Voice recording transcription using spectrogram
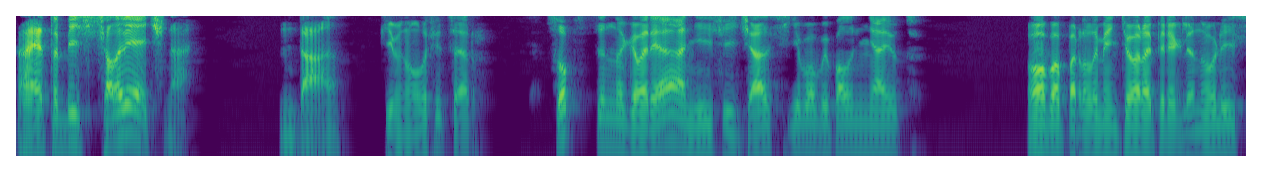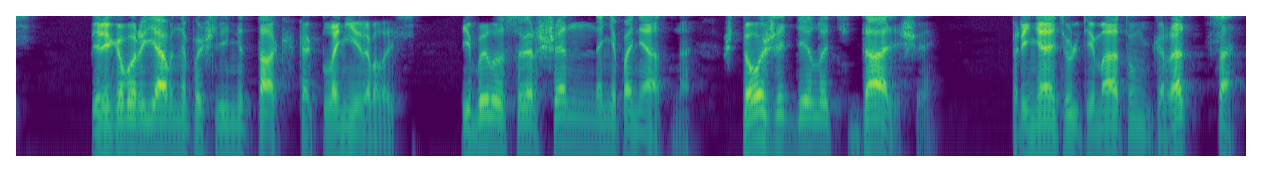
а это бесчеловечно. — Да, — кивнул офицер. — Собственно говоря, они сейчас его выполняют. Оба парламентера переглянулись. Переговоры явно пошли не так, как планировалось, и было совершенно непонятно, что же делать дальше. Принять ультиматум Градца?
